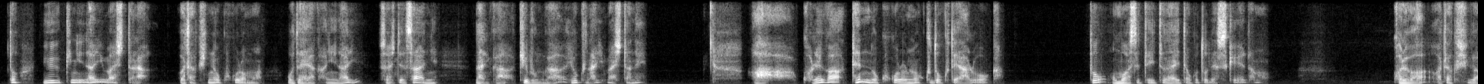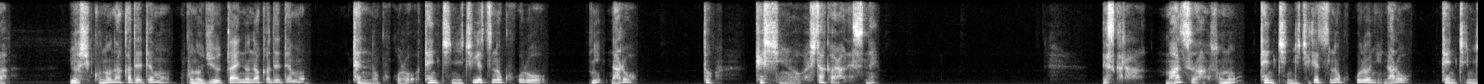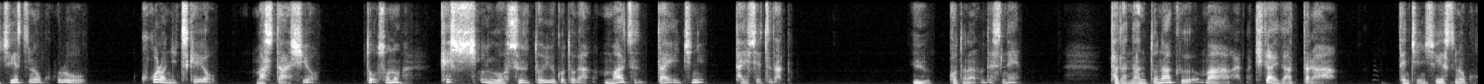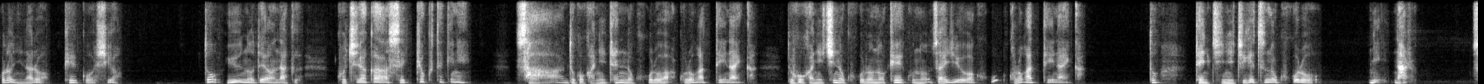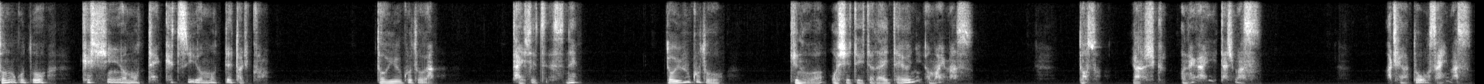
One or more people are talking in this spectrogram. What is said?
うという気になりましたら私の心も穏やかになりそしてさらに何か気分が良くなりましたね。ああこれが天の心の功徳であろうかと思わせていただいたことですけれどもこれは私がよしこの中ででもこの渋滞の中ででも天の心天地日月の心になろうと決心をしたからですね。ですからまずはその天地日月の心になろう天地日月の心を心につけようマスターしようとその決心をするということがまず第一に大切だということなのですね。ただなんとなくまあ機会があったら天地日月の心になろう稽古をしようというのではなくこちらから積極的にさあどこかに天の心は転がっていないかどこかに地の心の稽古の材料は転がっていないかと天地日月の心になるそのことを決心を持って決意を持って取り組むということが大切ですね。ということを昨日は教えていただいたように思います。どうぞよろしくお願いいたします。ありがとうございます。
